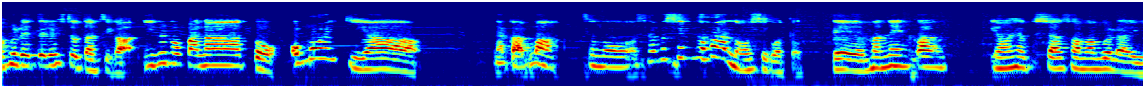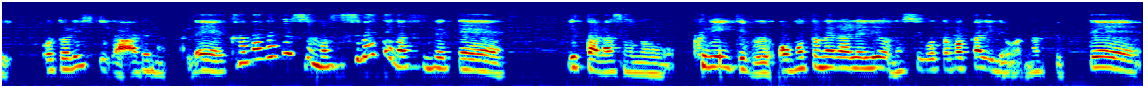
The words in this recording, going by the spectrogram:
溢れてる人たちがいるのかなと思いきや、なんかまあ、そのサムシングファンのお仕事って、まあ年間400社様ぐらいお取引がある中で、必ずしも全てが全て、言ったらそのクリエイティブを求められるような仕事ばかりではなくて、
